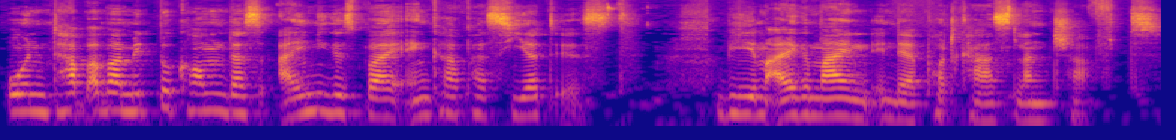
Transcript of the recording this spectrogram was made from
und habe aber mitbekommen, dass einiges bei Enka passiert ist, wie im Allgemeinen in der Podcast-Landschaft.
